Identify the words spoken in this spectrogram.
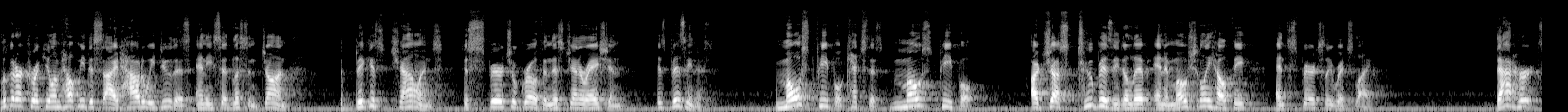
look at our curriculum, help me decide how do we do this? And he said, listen, John, the biggest challenge to spiritual growth in this generation is busyness. Most people, catch this, most people are just too busy to live an emotionally healthy and spiritually rich life. That hurts.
